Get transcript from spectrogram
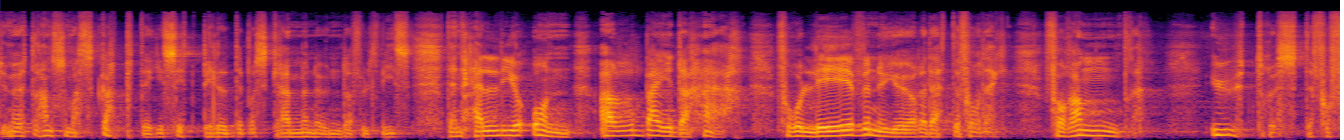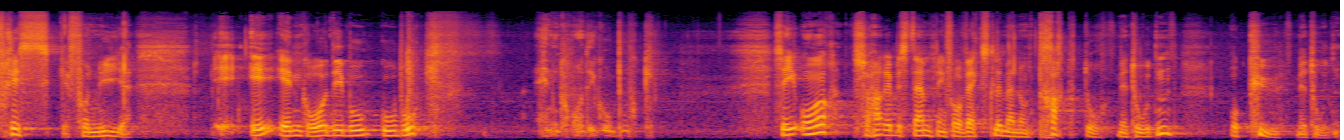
Du møter Han som har skapt deg i sitt bilde på skremmende underfullt vis. Den hellige ånd arbeider her for å levendegjøre dette for deg. Forandre utruste, forfriske, fornye. Er en grådig god bok? En grådig god bok. Så I år så har jeg bestemt meg for å veksle mellom traktormetoden og ku-metoden.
